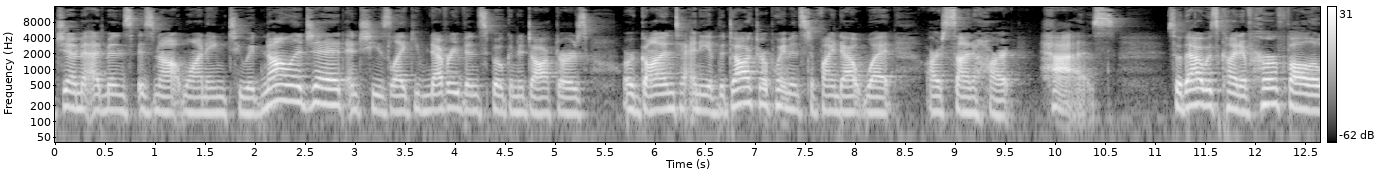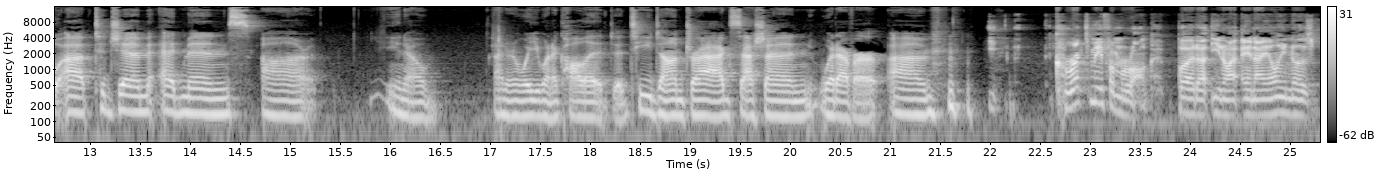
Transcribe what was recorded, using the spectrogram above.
Jim Edmonds is not wanting to acknowledge it. And she's like, You've never even spoken to doctors or gone to any of the doctor appointments to find out what our son Hart has. So that was kind of her follow up to Jim Edmonds, uh, you know, I don't know what you want to call it, a tea dump drag session, whatever. Um, correct me if I'm wrong, but uh, you know, and I only know this,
